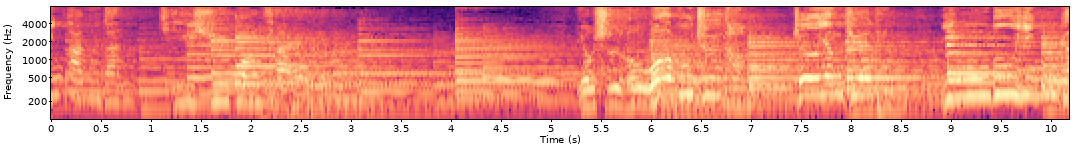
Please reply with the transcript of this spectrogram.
回想过去，曾经黯淡，继续光彩。有时候我不知道这样决定。应不应该？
